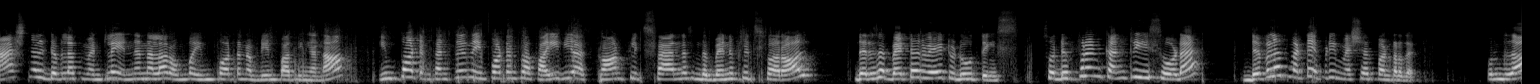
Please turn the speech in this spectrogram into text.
national டெவலப்மெண்ட்ல என்னென்னலாம் ரொம்ப இம்பார்ட்டன்ட் அப்படின்னு பார்த்தீங்கன்னா important consider importance of ideas conflicts fairness இந்த benefits for all there is a better way to do things so different கண்ட்ரீஸோட டெவலப்மெண்ட்டை எப்படி மெஷர் பண்ணுறது புரிஞ்சுதா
